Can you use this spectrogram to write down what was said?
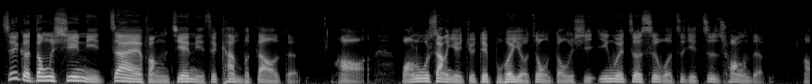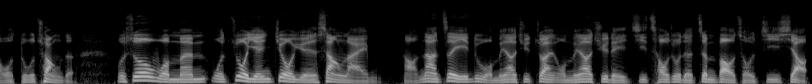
这个东西你在坊间你是看不到的。啊、网络上也绝对不会有这种东西，因为这是我自己自创的，啊、我独创的。我说我们我做研究员上来，好、那这一路我们要去赚，我们要去累积操作的正报酬绩效，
